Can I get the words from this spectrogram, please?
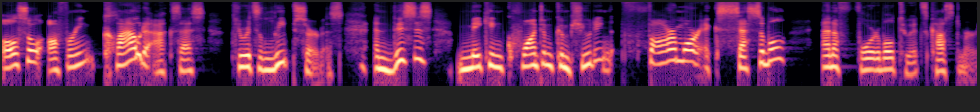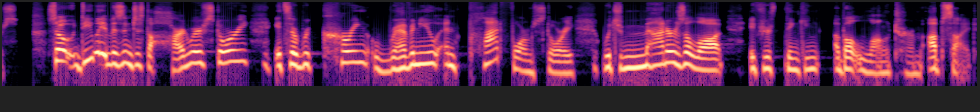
also offering cloud access through its Leap service. And this is making quantum computing far more accessible and affordable to its customers. So D-Wave isn't just a hardware story, it's a recurring revenue and platform story, which matters a lot if you're thinking about long-term upside.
